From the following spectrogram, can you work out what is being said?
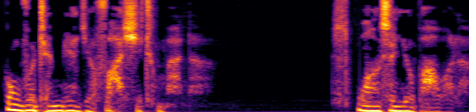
功夫成片就法喜充满了，往生有把握了。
